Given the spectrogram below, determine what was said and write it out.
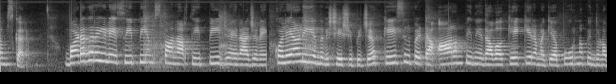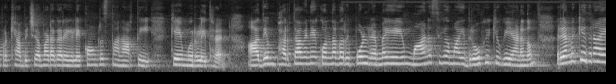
നമസ്കാരം. വടകരയിലെ സി പി എം സ്ഥാനാർത്ഥി പി ജയരാജനെ കൊലയാളി എന്ന് വിശേഷിപ്പിച്ച് കേസിൽപ്പെട്ട ആർ എം പി നേതാവ് കെ കെ രമയ്ക്ക് പൂർണ പിന്തുണ പ്രഖ്യാപിച്ച് വടകരയിലെ കോൺഗ്രസ് സ്ഥാനാർത്ഥി കെ മുരളീധരൻ. ആദ്യം ഭർത്താവിനെ കൊന്നവർ ഇപ്പോൾ രമയെയും മാനസികമായി ദ്രോഹിക്കുകയാണെന്നും രമയ്ക്കെതിരായ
